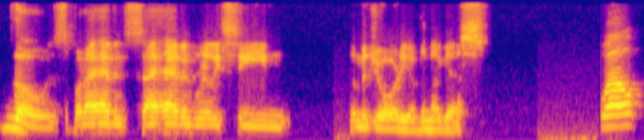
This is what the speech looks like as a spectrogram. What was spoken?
those, but I haven't I haven't really seen the majority of them, I guess. Well,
